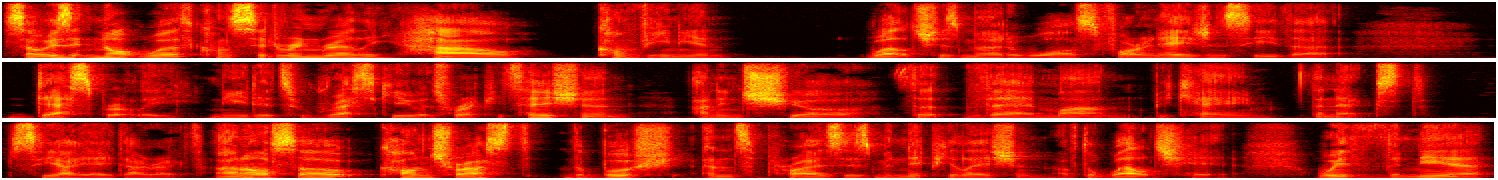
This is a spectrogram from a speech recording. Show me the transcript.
So, is it not worth considering, really, how convenient Welch's murder was for an agency that desperately needed to rescue its reputation and ensure that their man became the next CIA director. And also contrast the Bush Enterprises manipulation of the Welch hit with the near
